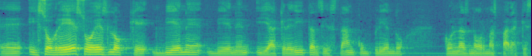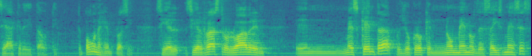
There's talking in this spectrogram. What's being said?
Eh, y sobre eso es lo que viene, vienen y acreditan si están cumpliendo con las normas para que sea acreditado. Te pongo un ejemplo así. Si el, si el rastro lo abren en mes que entra, pues yo creo que no menos de seis meses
